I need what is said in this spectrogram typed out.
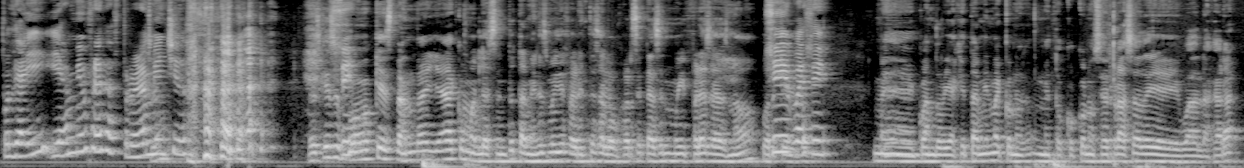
pues de ahí, y eran bien fresas, pero eran Sí. bien chidos. Es que Sí. supongo que estando allá, como el acento también es muy diferente, a lo mejor se te hacen muy fresas, ¿no? Porque, sí, pues sí. me- Cuando viajé también me, me tocó conocer raza de Guadalajara.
